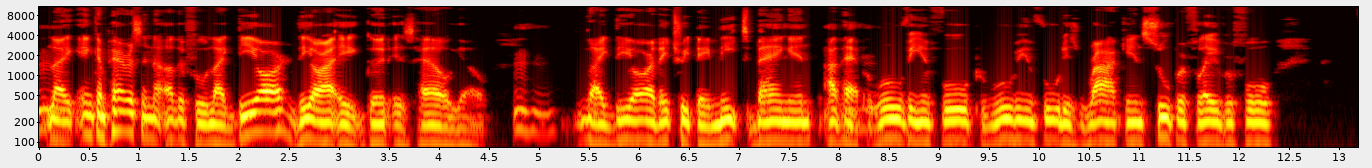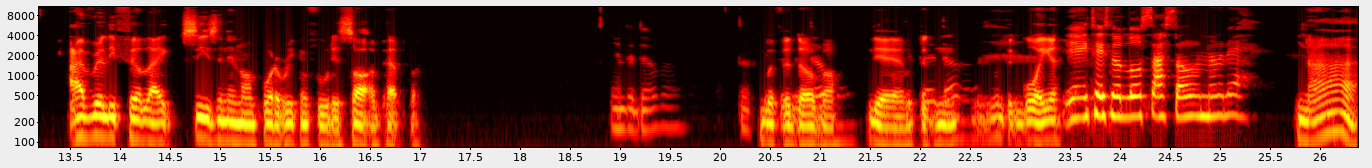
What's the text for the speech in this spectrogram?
Mm-hmm. Like in comparison to other food, like DR, DR I ate good as hell, yo. Mm-hmm. Like DR, they treat their meats banging. I've had. Peruvian food. Peruvian food is rocking, super flavorful. I really feel like seasoning on Puerto Rican food is salt and pepper And the adobo. The, with the adobo. Yeah, with the, adobo. with the goya. You ain't taste no little sazon, none of that. Nah,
